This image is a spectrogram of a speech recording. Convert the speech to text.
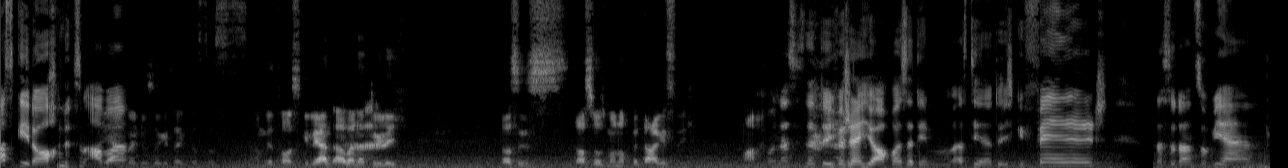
ausgeht auch. Das, aber ja, weil du so gesagt hast, das haben wir daraus gelernt. Aber natürlich, das ist das, was man noch bei Tageslicht macht. Und das ist natürlich wahrscheinlich auch was, dem, was dir natürlich gefällt, dass du dann so wie ein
